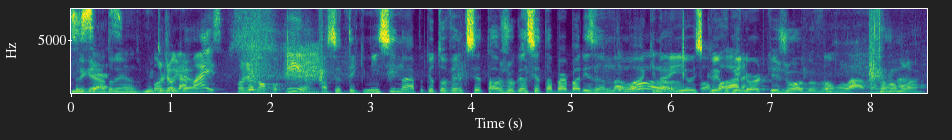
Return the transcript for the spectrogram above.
Obrigado, Sucesso. Leandro. Muito Vamos jogar obrigado. mais? Vamos jogar um pouquinho? Nossa, você tem que me ensinar, porque eu tô vendo que você tá jogando, você tá barbarizando tô... na máquina aí, eu escrevo Vambora. melhor do que jogo. Vamos lá, vamos Então vamos lá. lá.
